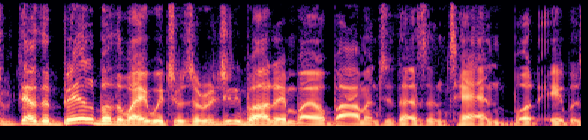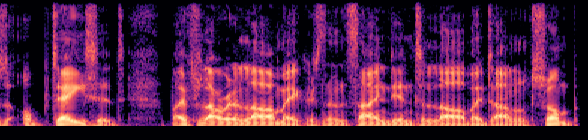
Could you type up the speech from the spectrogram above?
now the bill, by the way, which was originally brought in by Obama in 2010, but it was updated by Florida lawmakers and signed into law by Donald Trump.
